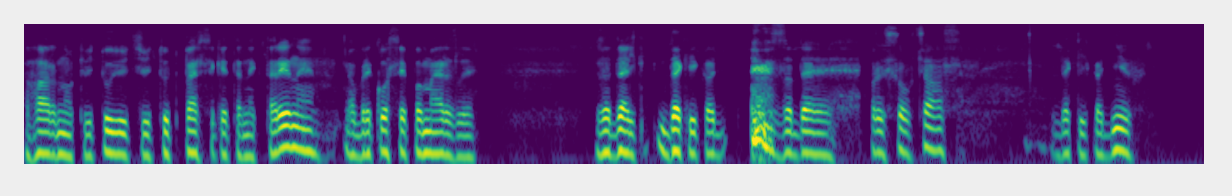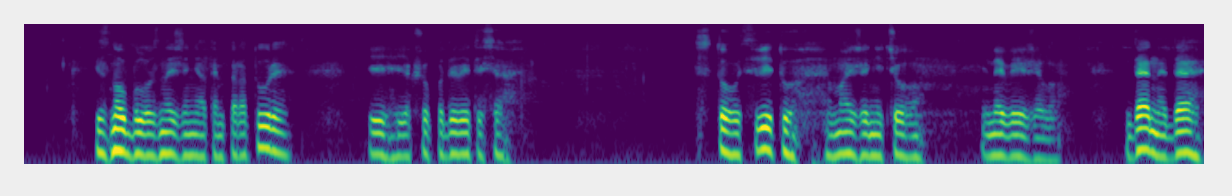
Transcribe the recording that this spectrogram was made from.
гарно квітують, цвітуть персики та нектарини. Абрикоси померзли. За декілька за де пройшов час, декілька днів. І знов було зниження температури. І якщо подивитися з того світу, майже нічого не вижило. Де-не-де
